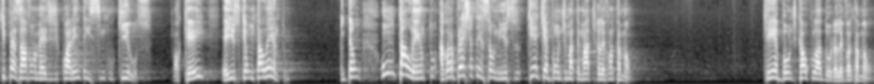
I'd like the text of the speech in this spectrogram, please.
que pesava uma média de 45 quilos, ok? É isso que é um talento. Então, um talento, agora preste atenção nisso. Quem aqui é bom de matemática, levanta a mão. Quem é bom de calculadora, levanta a mão.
